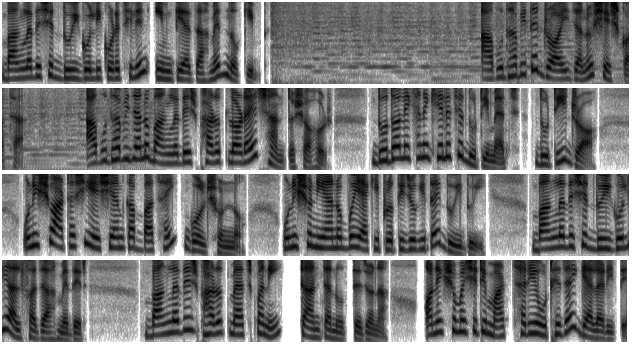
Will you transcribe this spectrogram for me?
বাংলাদেশের দুই গোলই করেছিলেন ইমতিয়াজ আহমেদ নকিব। আবুধাবিতে ড্রই যেন শেষ কথা। আবুধাবি যেন বাংলাদেশ ভারত লড়াইয়ের শান্ত শহর। দুদল এখানে খেলেছে দুটি ম্যাচ, দুটি ড্র। উনিশশো আটাশি এশিয়ান কাপ বাছাই গোল শূন্য। উনিশশো নিরানব্বই একই প্রতিযোগিতায় দুই দুই। বাংলাদেশের দুই গোলই আলফাজ আহমেদের। বাংলাদেশ ভারত ম্যাচ মানেই টানটান উত্তেজনা। অনেক সময় সেটি মাঠ ছাড়িয়ে উঠে যায় গ্যালারিতে।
